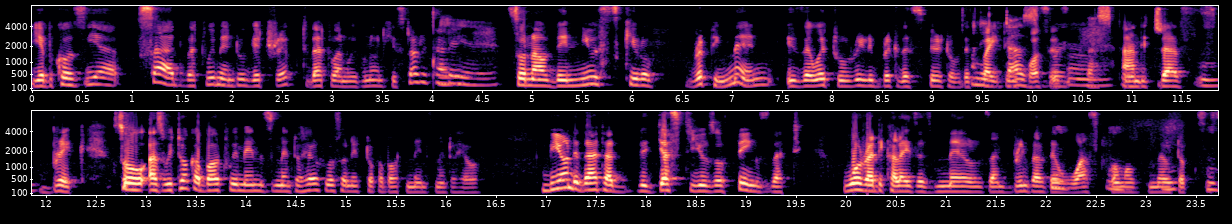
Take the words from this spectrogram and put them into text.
Yeah, because yeah, sad, but women do get raped. That one we've known historically. Oh, hear you. So now the new skill of raping men is a way to really break the spirit of the And it fighting does forces break mm. and it spirit. does break. So as we talk about women's mental health, we also need to talk about men's mental health. Beyond that are the just use of things that war radicalizes males and brings out the mm. worst form of male toxic,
